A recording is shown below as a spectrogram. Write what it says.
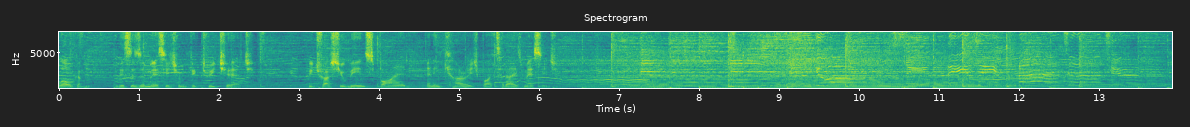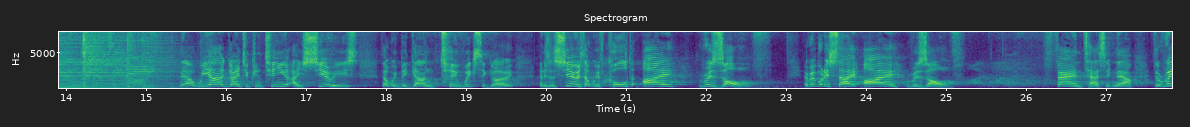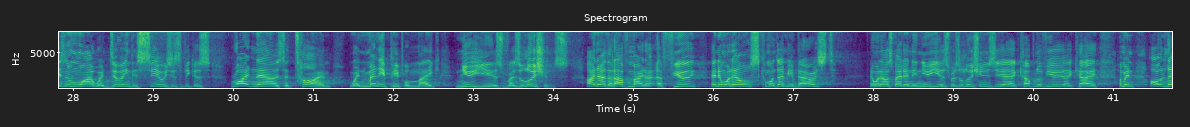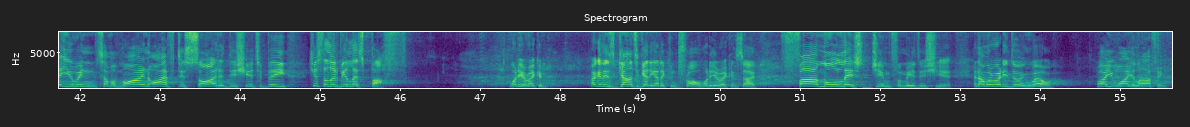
Welcome. This is a message from Victory Church. We trust you'll be inspired and encouraged by today's message. Now, we are going to continue a series that we began two weeks ago, and it's a series that we've called I Resolve. Everybody say, I Resolve. Fantastic. Now, the reason why we're doing this series is because right now is a time when many people make New Year's resolutions. I know that I've made a, a few. Anyone else? Come on, don't be embarrassed. Anyone else made any New Year's resolutions? Yeah, a couple of you, okay. I mean, I'll let you in some of mine. I've decided this year to be just a little bit less buff. What do you reckon? I reckon these guns are getting out of control. What do you reckon? So, far more less gym for me this year. And I'm already doing well. Why are you, why are you laughing?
